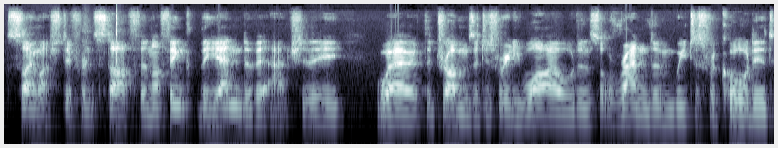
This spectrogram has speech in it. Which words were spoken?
so much different stuff. And I think the end of it actually, where the drums are just really wild and sort of random, we just recorded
